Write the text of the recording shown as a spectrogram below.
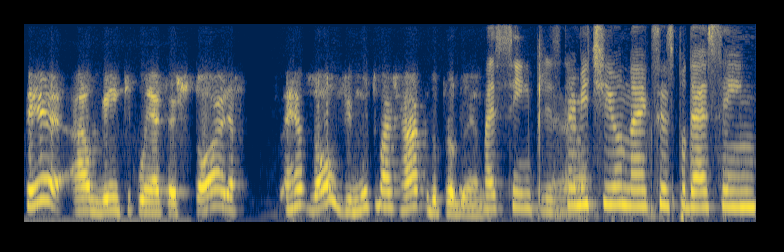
ter alguém que conhece a história resolve muito mais rápido o problema. Mais simples. Né? Permitiu, né, que vocês pudessem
